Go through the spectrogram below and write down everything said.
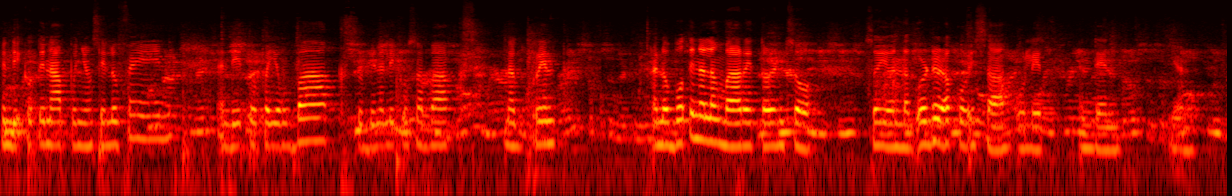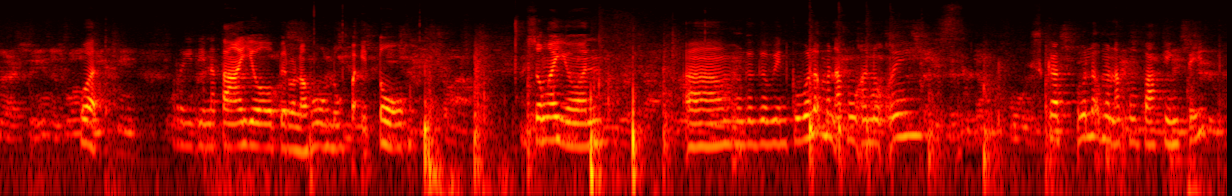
hindi ko tinapon yung cellophane. Andito pa yung box. So, binalik ko sa box. Nag-print. Ano, buti na lang ma-return. So, so yun, nag-order ako isa ulit. And then, yun. What? Ready na tayo, pero nahulog pa ito. So, ngayon, um, ang gagawin ko, wala man akong ano, eh, Scott, wala man akong packing tape.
